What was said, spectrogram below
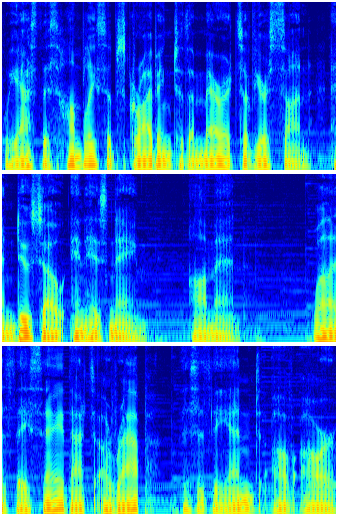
We ask this humbly subscribing to the merits of your Son, and do so in his name. Amen. Well, as they say, that's a wrap. This is the end of our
